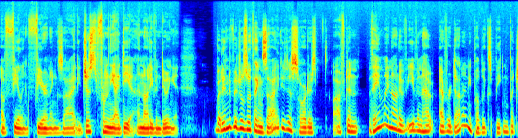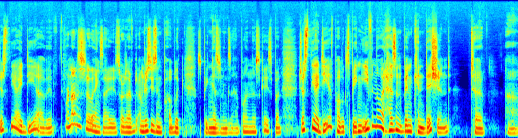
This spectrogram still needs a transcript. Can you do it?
of feeling fear and anxiety just from the idea and not even doing it. But individuals with anxiety disorders often they might not have even have ever done any public speaking, but just the idea of it, or not necessarily anxiety disorders. i am just using public speaking as an example in this case, but just the idea of public speaking, even though it hasn't been conditioned to uh,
